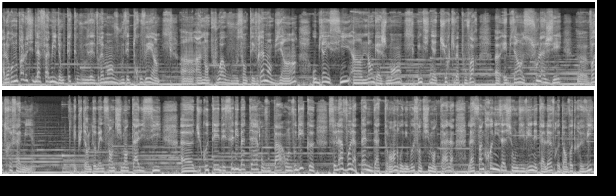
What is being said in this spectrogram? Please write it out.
Alors, on nous parle aussi de la famille. Donc peut-être que vous êtes vraiment, vous vous êtes trouvé un emploi où vous vous sentez vraiment bien, ou bien ici un engagement, une signature qui va pouvoir, euh, eh bien, soulager euh, votre famille. Et puis dans le domaine sentimental ici, euh, du côté des célibataires, on vous, dit que cela vaut la peine d'attendre au niveau sentimental. La synchronisation divine est à l'œuvre dans votre vie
